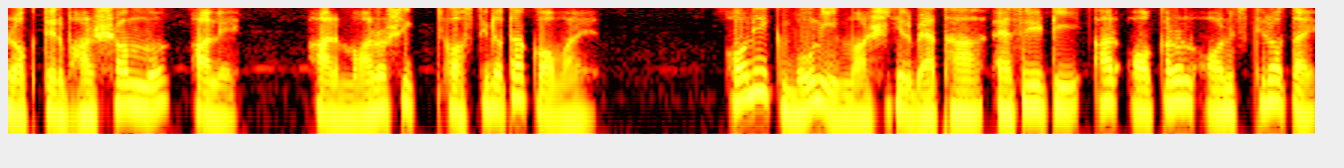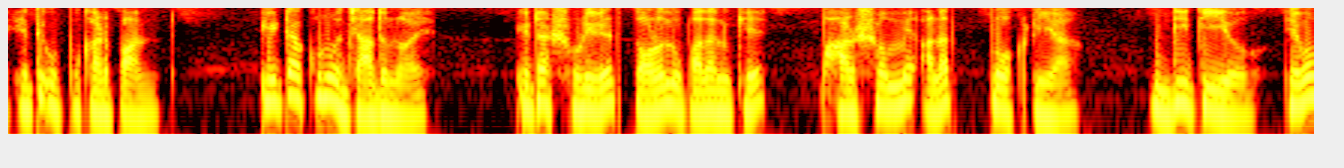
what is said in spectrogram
রক্তের ভারসাম্য আনে আর মানসিক অস্থিরতা কমায়। অনেক বনি মাসিকের ব্যথা, অ্যাসিডিটি আর অকারণ অস্থিরতায় এতে উপকার পান। এটা কোনো জাদু নয়। এটা শরীরের তরল উপাদানকে ভারসাম্যে আনার প্রক্রিয়া। দ্বিতীয় এবং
